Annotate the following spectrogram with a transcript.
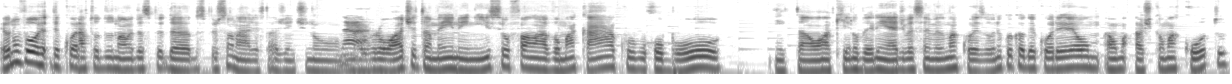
Eu não vou decorar todo o nome das, da, dos personagens, tá, gente? No, no, ah. Overwatch também, no início, eu falava o macaco, o robô. Então aqui no Bleeding Edge vai ser a mesma coisa. O único que eu decorei é, o, é uma, acho que é o Makoto,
